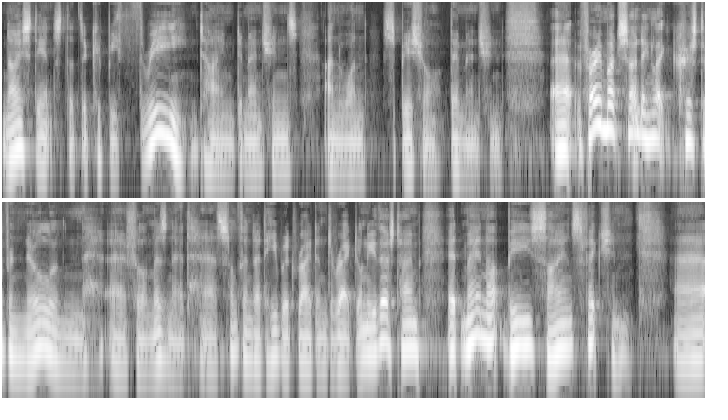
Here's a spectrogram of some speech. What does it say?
now states that there could be three time dimensions and one spatial dimension. Uh, very much sounding like Christopher Nolan uh, film, isn't it? Uh, something that he would write and direct. Only this time, it may not be science fiction. Uh,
